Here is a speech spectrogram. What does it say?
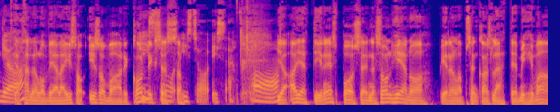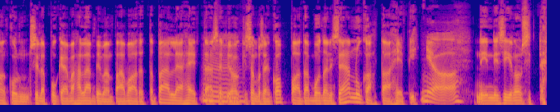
Joo. Et hänellä on vielä iso, isovaari kondiksessa. Iso, iso isä. Oo. Ja ajettiin Espooseen ja se on hienoa pienen lapsen kanssa lähteä mihin vaan, kun sillä pukee vähän lämpimämpää vaatetta päälle ja heittää mm. sen johonkin semmoiseen koppaan tai muuta, niin sehän nukahtaa heti. Joo. Niin, niin siinä on sitten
